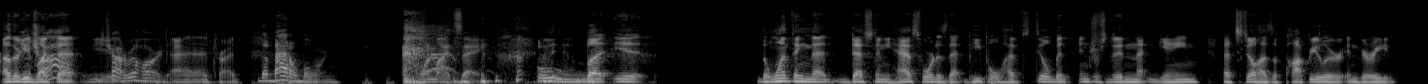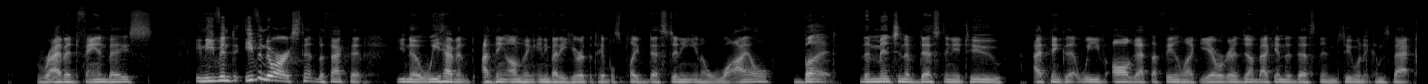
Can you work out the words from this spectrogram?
other You games like tried. that. You tried real hard. I, I tried. The Battleborn, one might say. but it the one thing that destiny has for it is that people have still been interested in that game that still has a popular and very rabid fan base. And even to, even to our extent the fact that you know we haven't i think i don't think anybody here at the table's played destiny in a while but the mention of destiny 2 i think that we've all got the feeling like yeah we're going to jump back into destiny 2 when it comes back.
